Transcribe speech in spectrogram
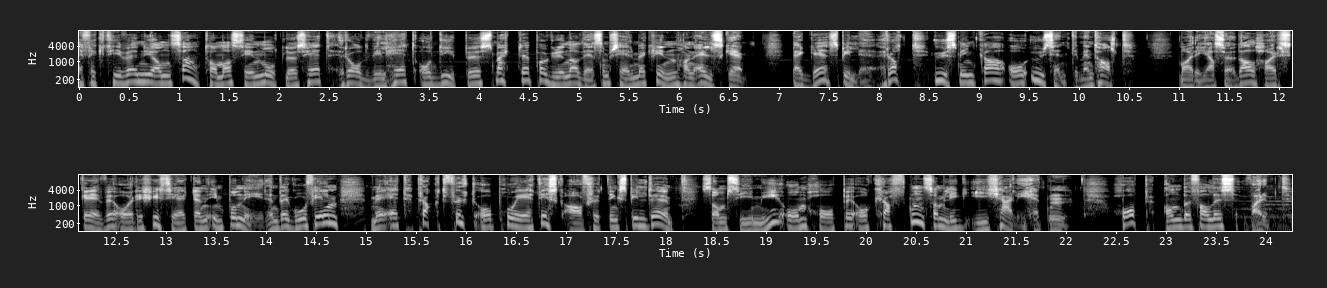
effektive nyanser Thomas sin motløshet, rådvillhet og dype smerte av det som skjer med kvinnen han elsker. Begge spiller rått, usminka og usentimentalt. Maria Sødal har skrevet og regissert en imponerende god film, med et praktfullt og poetisk avslutningsbilde, som sier mye om håpet og kraften som ligger i kjærligheten. Håp anbefales varmt.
